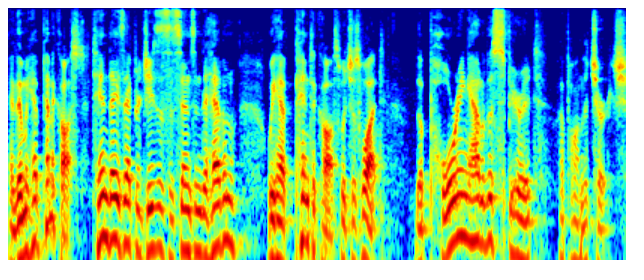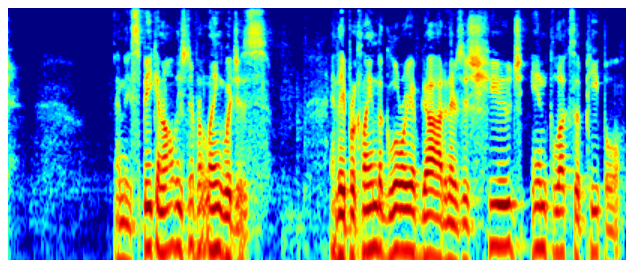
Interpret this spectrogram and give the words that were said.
And then we have Pentecost. Ten days after Jesus ascends into heaven, we have Pentecost, which is what? the pouring out of the Spirit upon the church. And they speak in all these different languages. And they proclaim the glory of God. And there's this huge influx of people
